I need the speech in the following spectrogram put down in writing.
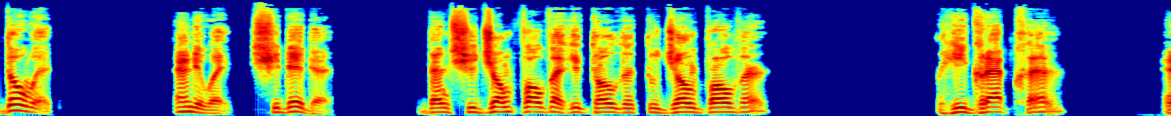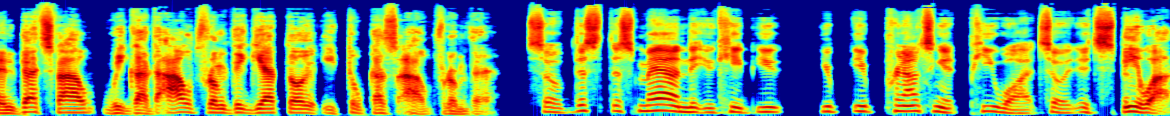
Do it. Anyway, she did it. Then she jumped over. He told her to jump over. He grabbed her, and that's how we got out from the ghetto. He took us out from there. So this this man that you keep you you're, you're pronouncing it Piwat, so it's Piwat,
